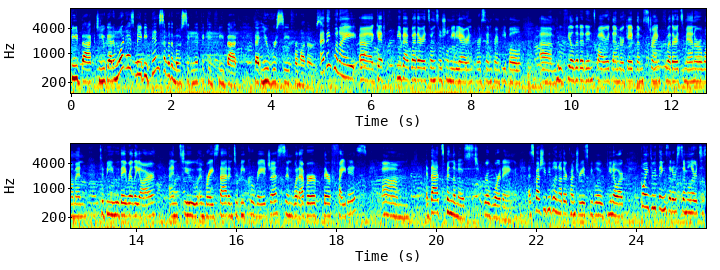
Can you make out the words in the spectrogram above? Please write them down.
feedback do you get, and what has maybe been some of the most significant feedback that you've received from others? I think when I uh, get feedback, whether it's on social media or in person, from people um, who feel that it inspired them or gave them strength, whether it's man or a woman, to be who they really are and to embrace that and to be courageous in whatever their fight is. Um, that's been the most rewarding, especially people in other countries, people who you know are going through things that are similar to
